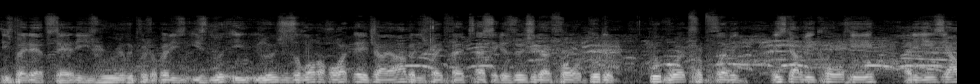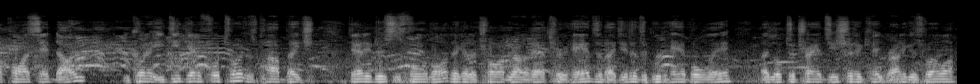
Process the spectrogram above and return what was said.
He's been outstanding. He's really pushed up, but he's, he's, he loses a lot of height there, JR. But he's been fantastic as as you go forward. Good, good work from Fleming. He's going to be caught here, and he is. The umpire said no. He could He did get a foot to it. It was Palm Beach. Downey Deuce's forward line. They're going to try and run it out through hands, and they did. It's a good handball there. They look to transition and keep running as well.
